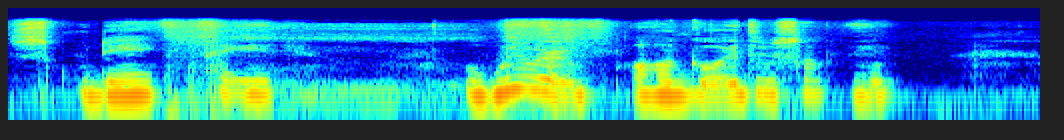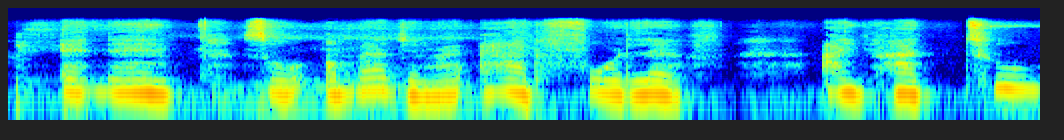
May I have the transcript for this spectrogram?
school day. I. We were all going through something. And then, so imagine, right? I had four left. I had two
